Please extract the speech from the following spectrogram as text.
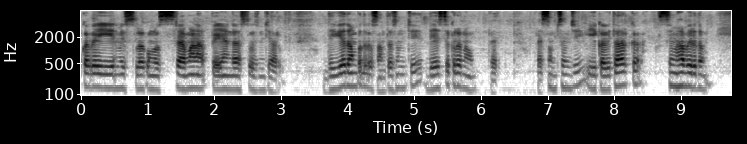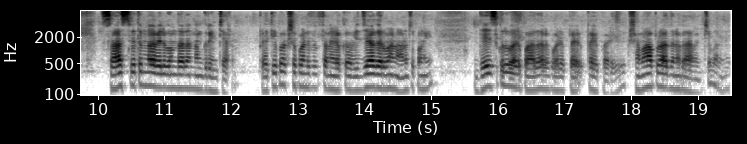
ఒక వెయ్యి ఎనిమిది శ్లోకంలో శ్రమణ పేయంగా సూచించారు దివ్య దంపతులు సంతసించి దేశకులను ప్ర ప్రశంసించి ఈ కవితార్క సింహ బిరుదం శాశ్వతంగా వెలుగొందాలని అనుగ్రహించారు. ప్రతిపక్ష పండితులు తన యొక్క విద్యాగర్వాన్ని అణుచుకొని దేశకులు వారి పాదాలు పడి పై పడి క్షమాప్రార్థన గావించి మరణి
